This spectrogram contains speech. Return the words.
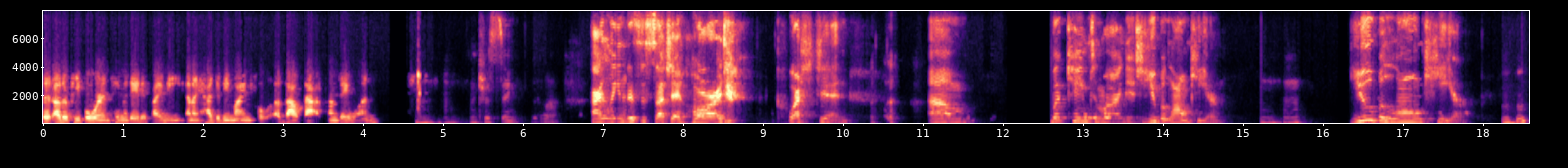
that other people were intimidated by me. And I had to be mindful about that from day one. Mhm. Interesting. Yeah. Eileen, this is such a hard question. Um, what came to mind is you belong here. Mhm. You belong here. Mhm.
